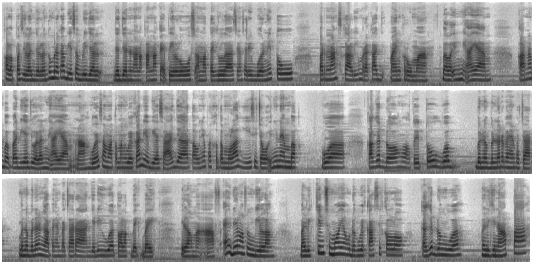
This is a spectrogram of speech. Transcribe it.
Kalau pas jalan-jalan tuh mereka biasa beli jajanan anak-anak kayak pilus sama teh gelas yang seribuan itu. Pernah sekali mereka main ke rumah bawain mie ayam karena bapak dia jualan mie ayam. Nah gue sama teman gue kan ya biasa aja. Taunya pas ketemu lagi si cowok ini nembak gue kaget dong waktu itu gue bener-bener pengen pacar bener-bener nggak pengen pacaran. Jadi gue tolak baik-baik bilang maaf. Eh dia langsung bilang balikin semua yang udah gue kasih ke lo. Kaget dong gue balikin apa?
